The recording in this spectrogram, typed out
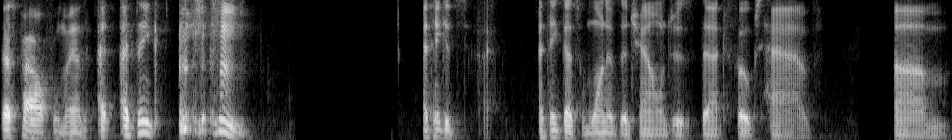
That's powerful, man. I, I think I think it's I think that's one of the challenges that folks have. Um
